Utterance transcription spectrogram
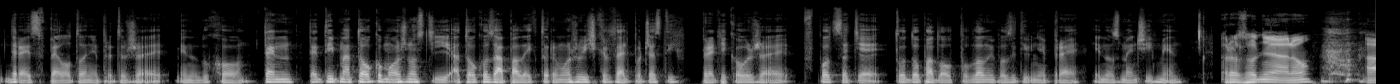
dres v pelotone, pretože jednoducho ten, ten typ má toľko možností a toľko zápaliek, ktoré môžu vyškrtať počas tých pretekov, že v podstate to dopadlo veľmi pozitívne pre jedno z menších mien. Rozhodne áno. A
